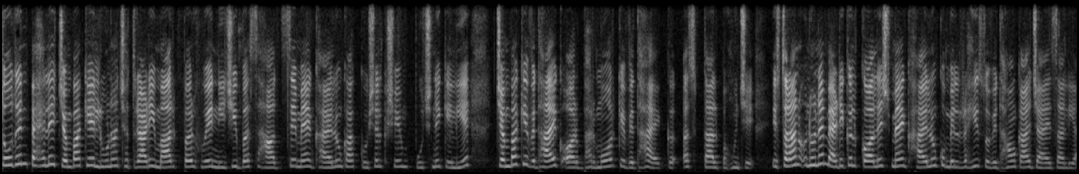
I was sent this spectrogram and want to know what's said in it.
दो दिन पहले चंबा के लूणा छतराड़ी मार्ग पर हुए निजी बस हादसे में घायलों का कुशल क्षेम पूछने के लिए चंबा के विधायक और भरमौर के विधायक अस्पताल पहुँचे। इस दौरान उन्होंने मेडिकल कॉलेज में घायलों को मिल रही सुविधाओं का जायजा लिया।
